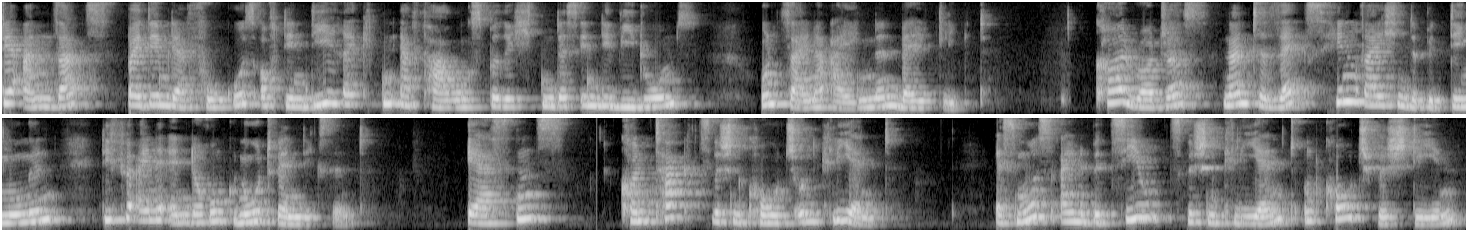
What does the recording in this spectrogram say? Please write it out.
Der Ansatz, bei dem der Fokus auf den direkten Erfahrungsberichten des Individuums und seiner eigenen Welt liegt. Carl Rogers nannte sechs hinreichende Bedingungen, die für eine Änderung notwendig sind. Erstens Kontakt zwischen Coach und Klient. Es muss eine Beziehung zwischen Klient und Coach bestehen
